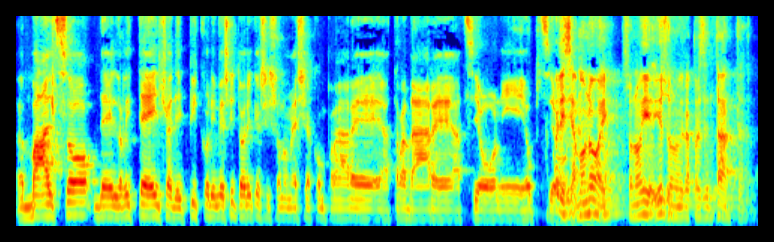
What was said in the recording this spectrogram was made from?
eh, balzo del retail, cioè dei piccoli investitori che si sono messi a comprare a tradare azioni e opzioni. Quelli siamo noi, sono io, io sono il rappresentante.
